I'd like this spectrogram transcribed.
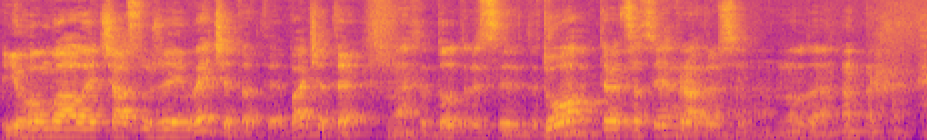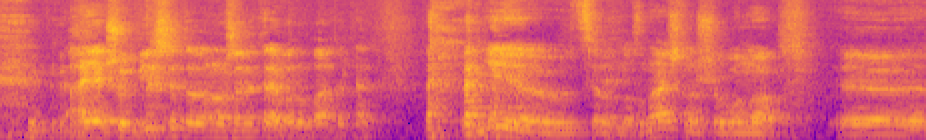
Його мали час уже і вичитати. Бачите, До 30, До 30 градусів. Ну так. А якщо більше, то воно вже не треба рубати, так? Ні, це однозначно, що воно е,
